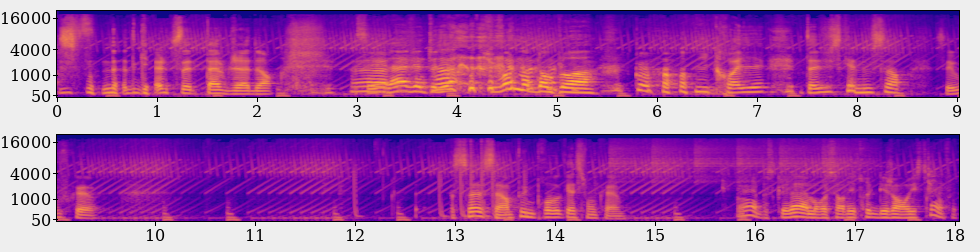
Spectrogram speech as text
elle se fout de notre gueule cette table, j'adore. C'est- Là, elle vient de te dire, tu vois le mode d'emploi? Comment on y croyait? T'as vu ce qu'elle nous sort? C'est ouf quand même. Ça, c'est un peu une provocation quand même. Ouais, parce que là, elle me ressort des trucs déjà enregistrés, en fait.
